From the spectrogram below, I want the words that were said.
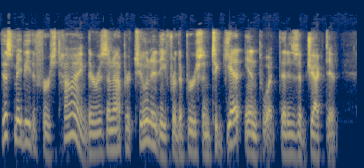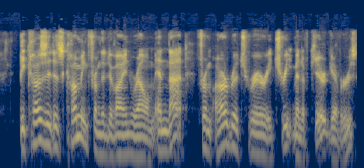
This may be the first time there is an opportunity for the person to get input that is objective because it is coming from the divine realm and not from arbitrary treatment of caregivers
